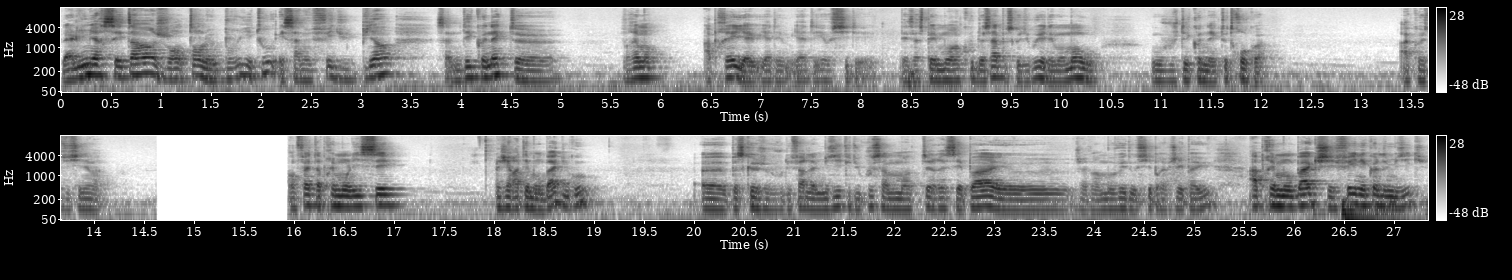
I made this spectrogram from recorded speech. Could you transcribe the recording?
la lumière s'éteint, j'entends le bruit et tout, et ça me fait du bien, ça me déconnecte euh, vraiment. Après, il y a, y a, des, y a des, aussi des, des, aspects moins cool de ça, parce que du coup, il y a des moments où, où je déconnecte trop, quoi. À cause du cinéma. En fait, après mon lycée, j'ai raté mon bac, du coup. Euh, parce que je voulais faire de la musique et du coup ça m'intéressait pas et j'avais un mauvais dossier, bref, je l'ai pas eu. Après mon bac, j'ai fait une école de musique.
